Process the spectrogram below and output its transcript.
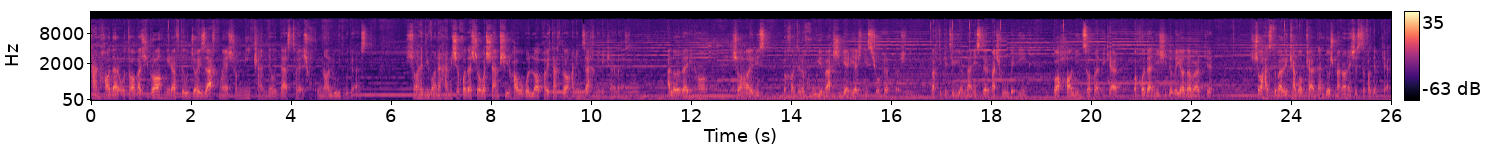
تنها در اتاقش راه می‌رفته و جای زخمایش را میکنده و دستهایش خونالود بوده است. شاه دیوانه همیشه خودش را با شمشیرها و قلابهای تخت آهنین زخمی می‌کرده است. علاوه بر اینها شاه آیریس به خاطر خوی وحشیگریش نیز شهرت داشت. وقتی که تیریون لنیستر مشهور به این با هالین صحبت می‌کرد با خود اندیشید و به یاد آورد که شاه از تو برای کباب کردن دشمنانش استفاده می‌کرد.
